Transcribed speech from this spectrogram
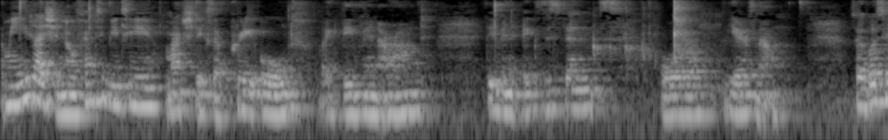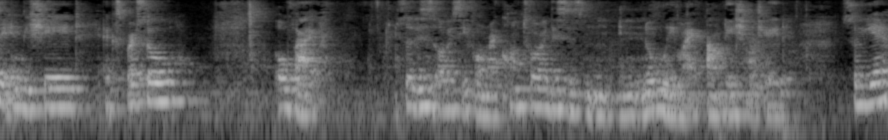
I mean, you guys should know Fenty Beauty matchsticks are pretty old. Like they've been around, they've been in existence for years now. So I got it in the shade Espresso 05. So this is obviously for my contour. This is in no way my foundation shade. So yeah.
